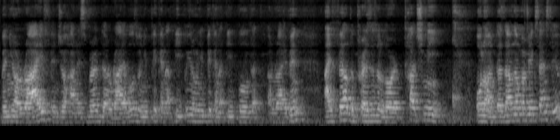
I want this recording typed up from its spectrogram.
when you arrive in Johannesburg, the arrivals, when you're picking up people, you know, when you're picking up people that arrive in, I felt the presence of the Lord touch me. Hold on, does that number make sense to you?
